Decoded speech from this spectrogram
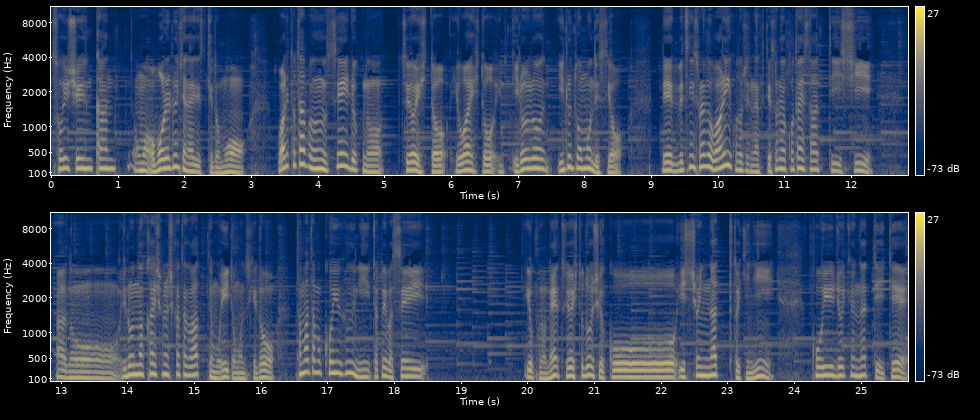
そういう瞬間、まあ、溺れるじゃないですけども、割と多分、勢力の強い人、弱い人、いろいろいると思うんですよ。で、別にそれが悪いことじゃなくて、それが答えさあっていいし、あのいろんな解消の仕方があってもいいと思うんですけど、たまたまこういうふうに、例えば性欲のね、強い人同士がこう、一緒になった時に、こういう状況になっていて、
